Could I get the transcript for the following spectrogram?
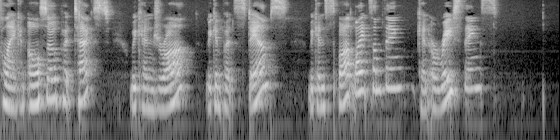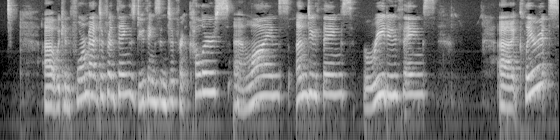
Client can also put text, we can draw, we can put stamps, we can spotlight something, we can erase things. Uh, we can format different things, do things in different colors and lines, undo things, redo things, uh, clear it,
